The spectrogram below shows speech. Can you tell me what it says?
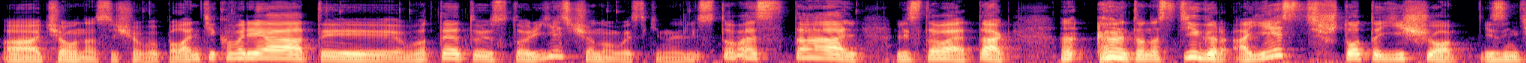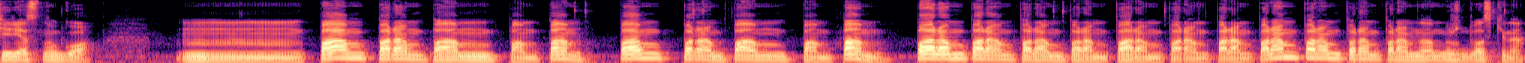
А, что у нас еще выпало? Антиквариаты, вот эту историю. Есть еще новые скины? Листовая сталь, листовая. Так, это у нас тигр. А есть что-то еще из интересного? Пам-парам-пам, пам-пам, пам-парам-пам, пам-пам, парам-парам-парам-парам-парам-парам-парам-парам-парам. Нам нужно два скина.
